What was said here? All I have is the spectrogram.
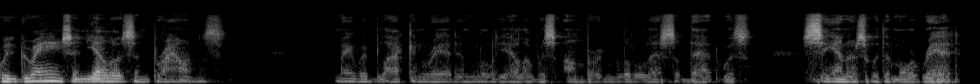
with greens and yellows and browns. Made with black and red, and a little yellow was umber, and a little less of that was siennas with the more red.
